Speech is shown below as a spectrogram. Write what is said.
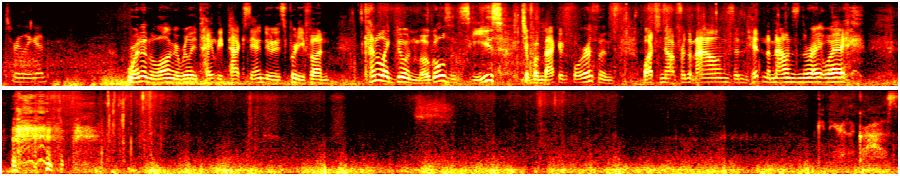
it's really good. Running along a really tightly packed sand dune is pretty fun. It's kind of like doing moguls and skis, jumping back and forth and watching out for the mounds and hitting the mounds in the right way. Can you hear the grass?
